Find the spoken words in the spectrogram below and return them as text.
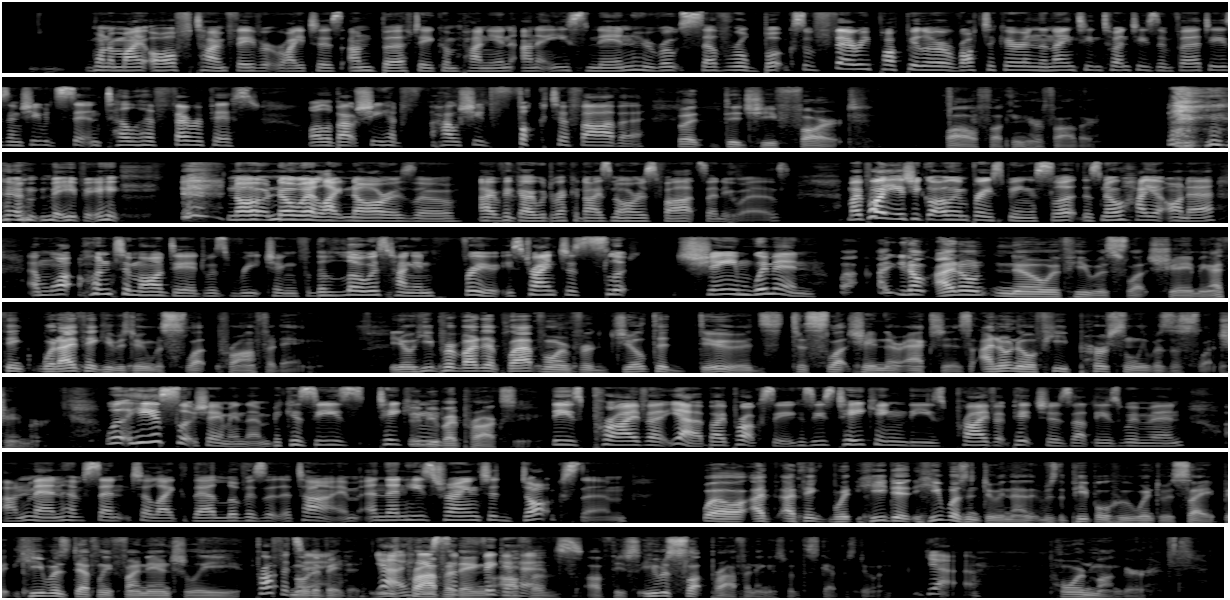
one of my all-time favorite writers and birthday companion, Anaïs Nin, who wrote several books of very popular erotica in the 1920s and 30s, and she would sit and tell her therapist all about she had how she'd fucked her father. But did she fart while fucking her father? Maybe. No, nowhere like Nora's though. I think I would recognize Nora's farts anyways. My point is, you got to embrace being a slut. There's no higher honor. And what Hunter Moore did was reaching for the lowest hanging fruit. He's trying to slut shame women. Well, I, you know, I don't know if he was slut shaming. I think what I think he was doing was slut profiting. You know, he provided a platform for jilted dudes to slut shame their exes. I don't know if he personally was a slut shamer. Well, he is slut shaming them because he's taking Maybe by proxy. these private, yeah, by proxy, because he's taking these private pictures that these women and men have sent to like their lovers at the time, and then he's trying to dox them. Well, I, I think what he did, he wasn't doing that. It was the people who went to his site, but he was definitely financially Profiting. motivated. He Yeah, was he's the profiting off of off these. He was slut profiting, is what this guy was doing. Yeah. Pornmonger.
